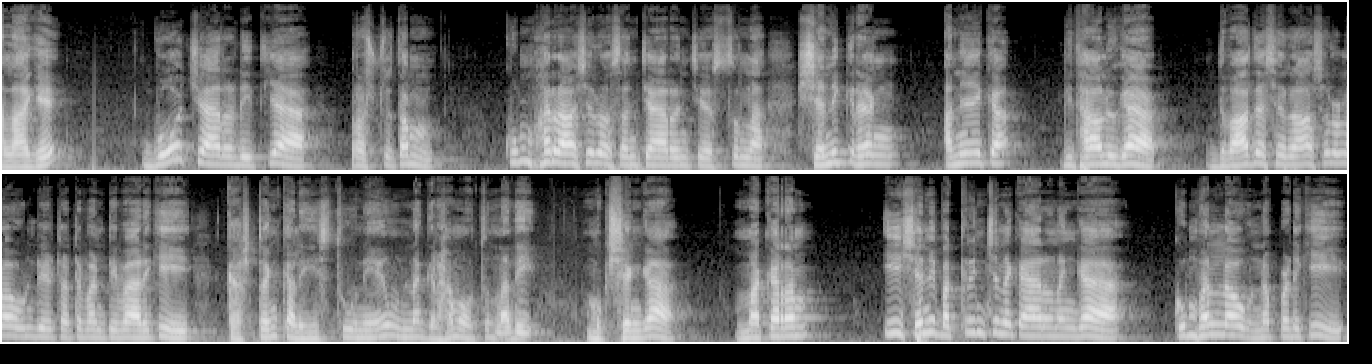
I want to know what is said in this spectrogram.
అలాగే గోచారరీత్యా ప్రస్తుతం కుంభరాశిలో సంచారం చేస్తున్న శనిగ్రహం అనేక విధాలుగా ద్వాదశ రాశులలో ఉండేటటువంటి వారికి కష్టం కలిగిస్తూనే ఉన్న గ్రహం అవుతున్నది. ముఖ్యంగా మకరం ఈ శని వక్రించిన కారణంగా కుంభంలో ఉన్నప్పటికీ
